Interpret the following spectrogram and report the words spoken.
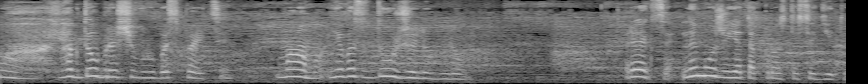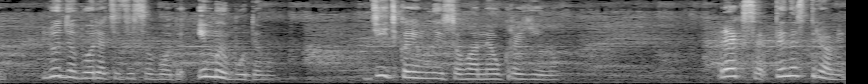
Ох, як добре, що ви у безпеці. Мамо, я вас дуже люблю. Рексе, не можу я так просто сидіти. Люди борються за свободу, і ми будемо. Дідька їм лисого, а не Україну. Рексе, ти на стрьомі.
